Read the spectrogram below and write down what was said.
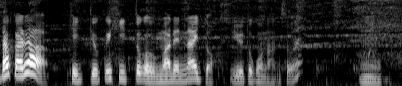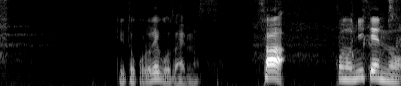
だから、結局ヒットが生まれないというところなんですよね。うん。っていうところでございます。さあ、この2点の、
